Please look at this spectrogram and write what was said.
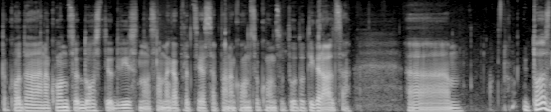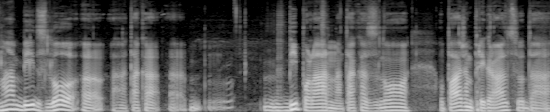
Tako da na koncu je dosti odvisno od samega procesa, pa na koncu, koncu tudi od igralca. Um, To zna biti zelo uh, uh, taka, uh, bipolarna, tako zelo opažen pri igralcu, da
